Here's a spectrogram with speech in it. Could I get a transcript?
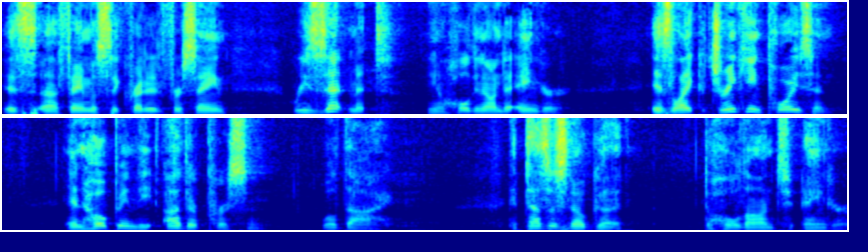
is uh, famously credited for saying resentment, you know, holding on to anger, is like drinking poison and hoping the other person will die. It does us no good to hold on to anger.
